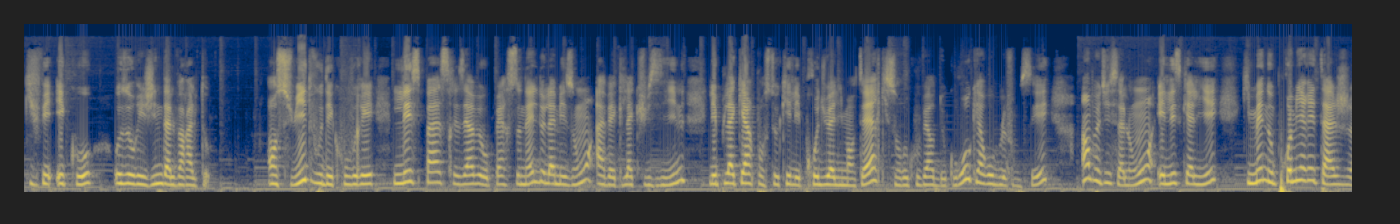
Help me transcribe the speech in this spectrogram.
qui fait écho aux origines d'Alvar Alto. Ensuite, vous découvrez l'espace réservé au personnel de la maison avec la cuisine, les placards pour stocker les produits alimentaires qui sont recouverts de gros carreaux bleu foncé, un petit salon et l'escalier qui mène au premier étage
